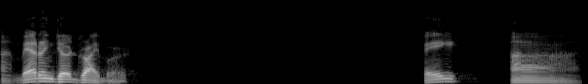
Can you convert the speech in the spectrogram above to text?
Ah, Behringer drivers. Okay? Ah.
